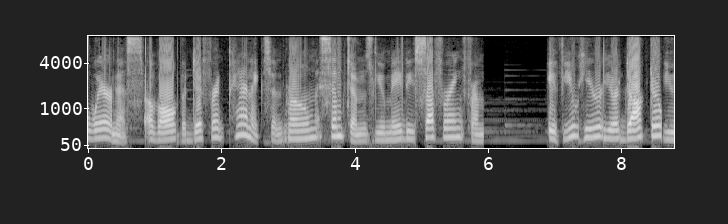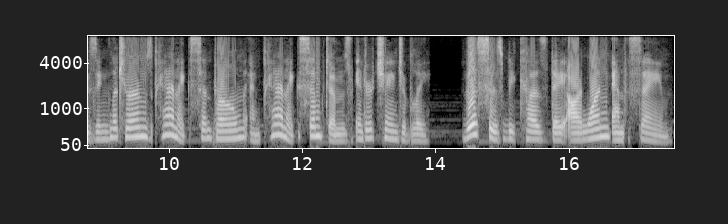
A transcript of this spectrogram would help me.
awareness of all the different panic syndrome symptoms you may be suffering from. If you hear your doctor using the terms panic syndrome and panic symptoms interchangeably, this is because they are one and the same.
